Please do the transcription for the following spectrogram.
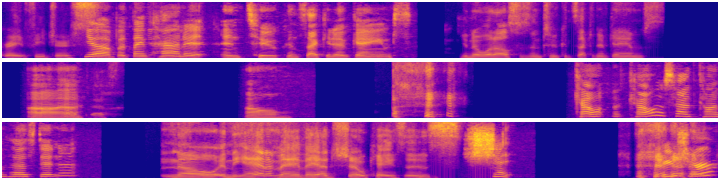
great features. Yeah, but they've had it in two consecutive games. You know what else is in two consecutive games? Uh Contest. oh, Cal- Kalos had contest, didn't it? no, in the anime they had showcases. Shit. Are you sure?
